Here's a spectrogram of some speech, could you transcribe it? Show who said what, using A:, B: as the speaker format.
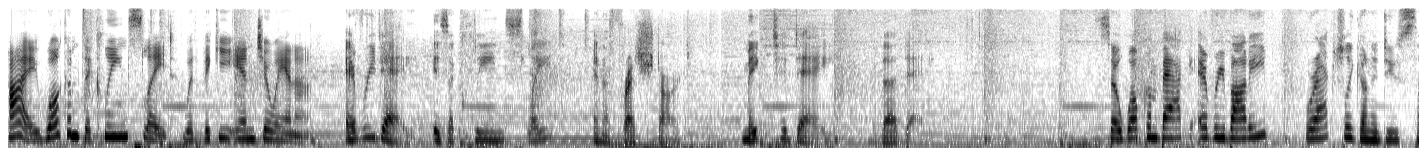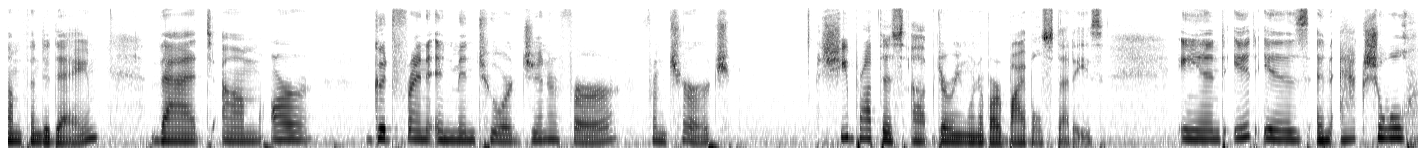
A: Hi, welcome to Clean Slate with Vicki and Joanna.
B: Every day is a clean slate and a fresh start. Make today the day. So, welcome back, everybody. We're actually going to do something today that um, our good friend and mentor Jennifer from church she brought this up during one of our Bible studies. And it is an actual,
